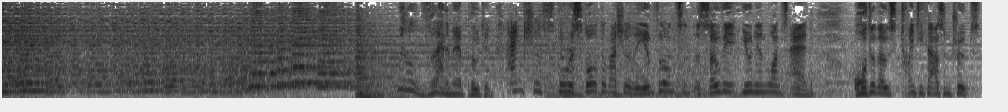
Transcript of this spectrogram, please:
Will Vladimir Putin, anxious to restore to Russia the influence that the Soviet Union once had, order those 20,000 troops?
